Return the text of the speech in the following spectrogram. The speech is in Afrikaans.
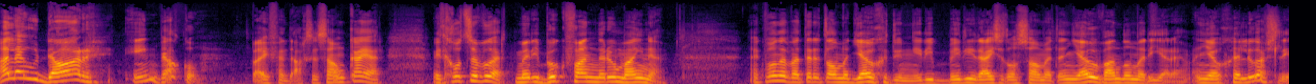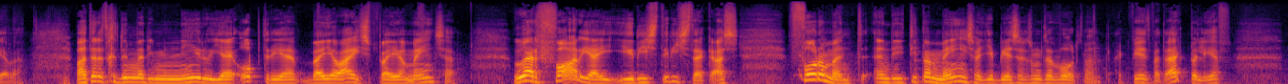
Hallo daar en welkom by vandag se saamkuier met God se woord met die boek van Romeine. Ek wonder wat het dit al met jou gedoen hierdie hierdie reis wat ons saam het in jou wandel met die Here, in jou geloofslewe. Wat het dit gedoen met die manier hoe jy optree by jou huis, by jou mense? Hoe ervaar jy hierdie studiestuk as vormend in die tipe mens wat jy besig is om te word? Want ek weet wat ek beleef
